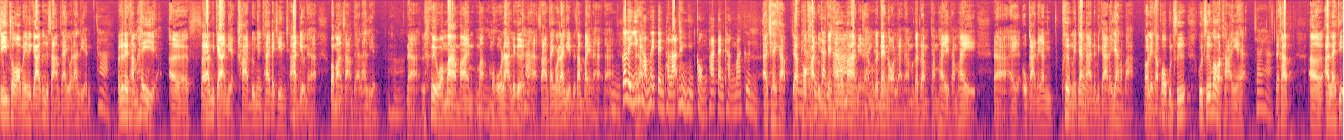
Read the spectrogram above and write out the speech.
จีนส่งออกไปอเมริกาก็คือสามแสนกว่าล้านเหรียญค่ะมันก็เลยทำให้เอ่อสหรัฐอเมริกาเนี่ยขาดดุลการค้ากับจีนชาติเดียวนะฮะประมาณ3ามแสนล้านเหรียญนะเรียกว่ามากมายมมโหฬารเหลือเกินนะฮะสามแสนกว่าล้านเหรียญด้วยซ้ำไปนะฮะนะอืมก็เลยยิ่งนะคทำรับให้เป็นภาระทางของภาคการคลังมากขึ้นอ่าใช่ครับจะใช่ไหมพอขาดคะดุลการค้ามากๆเนี่ยใช่นะค่ะมันก็แน่นอนแหละนะมันก็ทำทำให้ทำให้อ่าไอ โอกาสในการเพิ่มการจ้างงานในอเมริกาก็ยากลำบากเพราะอะไรครับเพราะคุณซื้อคุณซื้อมากกว่าขายไงฮะใช่ค่ะนะครับเอ่ออะไรที่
